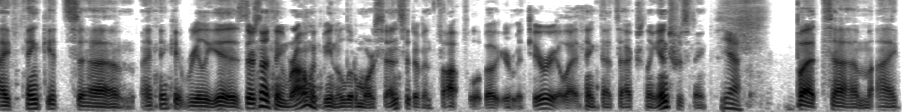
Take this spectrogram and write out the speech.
I think it's. Uh, I think it really is. There's nothing wrong with being a little more sensitive and thoughtful about your material. I think that's actually interesting. Yeah. But um, I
